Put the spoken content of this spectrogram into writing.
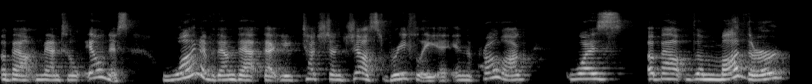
about mental illness. One of them that, that you touched on just briefly in the prologue was about the mother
